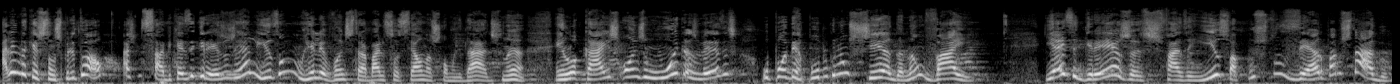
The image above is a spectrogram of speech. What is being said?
Além da questão espiritual, a gente sabe que as igrejas realizam um relevante trabalho social nas comunidades, né? em locais onde muitas vezes o poder público não chega, não vai. E as igrejas fazem isso a custo zero para o Estado.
